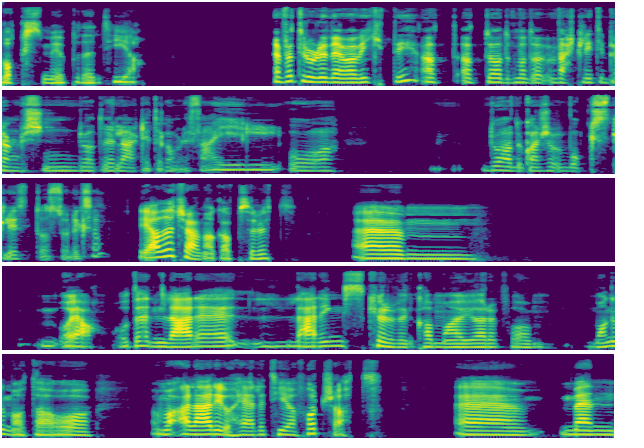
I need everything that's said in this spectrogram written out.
vokst mye på den tida. Hvorfor tror du det var viktig? At, at du hadde vært litt i bransjen, du hadde lært litt av gamle feil, og du hadde kanskje vokst litt også, liksom? Ja, det tror jeg nok absolutt. Um, og ja, og den lære, læringskurven kan man jo gjøre på mange måter, og jeg lærer jo hele tida fortsatt. Um, men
